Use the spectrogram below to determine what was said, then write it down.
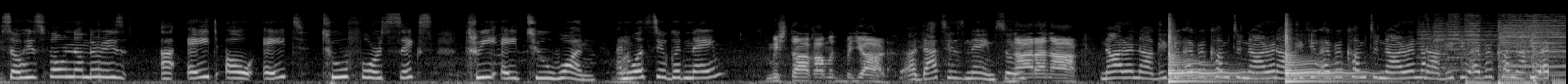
So his phone number is uh, 808-246-3821. And what's your good name? Mishtaq Ahmed Bajad. Uh, that's his name. So Naranag. Naranag. If you ever come to Naranag, if you ever come to Naranag, if you ever come to Naranag.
